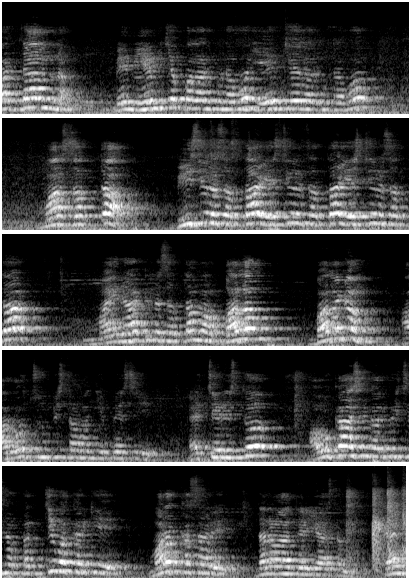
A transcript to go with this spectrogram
పద్నాలుగున మేము ఏమి చెప్పాలనుకున్నామో ఏం చేయాలనుకుంటామో మా సత్తా బీసీల సత్తా ఎస్సీల సత్తా ఎస్టీల సత్తా మైనార్టీల సత్తా మా బలం బలగం ఆ రోజు చూపిస్తామని చెప్పేసి హెచ్చరిస్తూ అవకాశం కల్పించిన ప్రతి ఒక్కరికి మరొక్కసారి ధన్యవాదాలు తెలియజేస్తాను థ్యాంక్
